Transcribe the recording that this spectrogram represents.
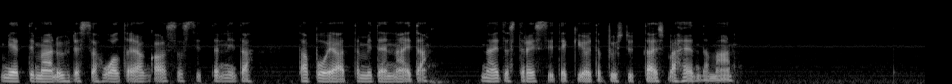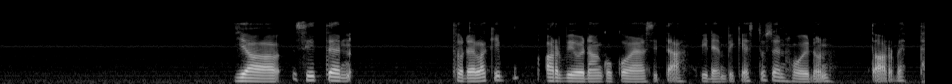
miettimään yhdessä huoltajan kanssa sitten niitä tapoja, että miten näitä, näitä stressitekijöitä pystyttäisiin vähentämään. Ja sitten todellakin arvioidaan koko ajan sitä pidempikestoisen hoidon tarvetta.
